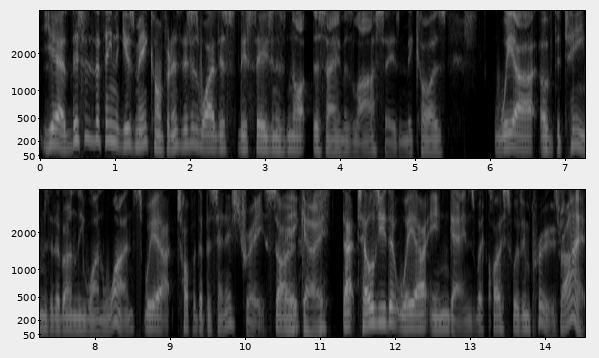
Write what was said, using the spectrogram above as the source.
Yeah, this is the thing that gives me confidence. This is why this this season is not the same as last season because we are of the teams that have only won once. We are top of the percentage tree. So There you go. that tells you that we are in games. We're close. We've improved. That's right.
